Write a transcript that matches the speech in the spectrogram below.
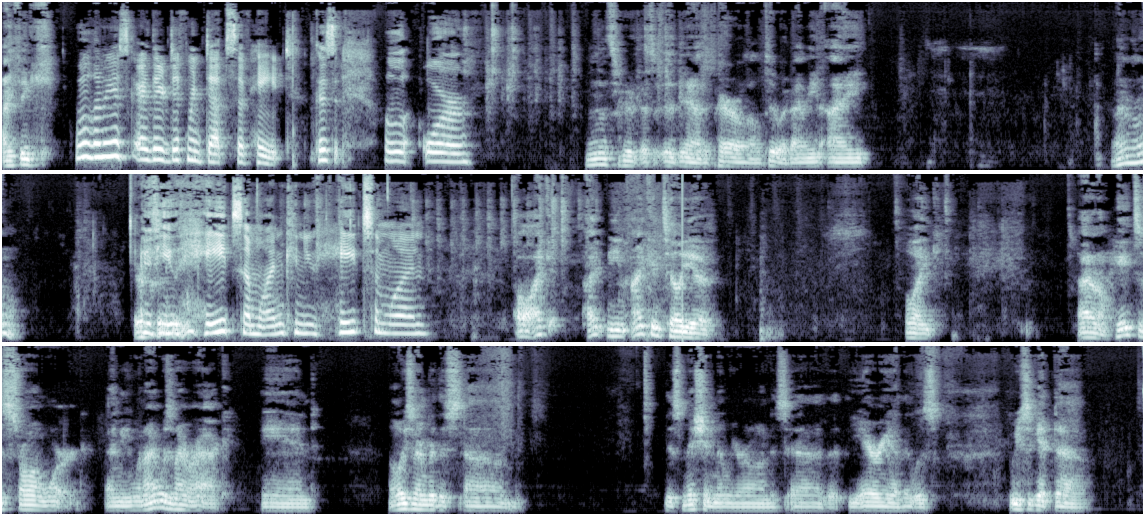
I think Well, let me ask: Are there different depths of hate? Because, or that's a good. That's, yeah, the parallel to it. I mean, I. I don't know. There if you be. hate someone, can you hate someone? Oh, I, I mean, I can tell you, like, I don't know, hate's a strong word. I mean, when I was in Iraq, and I always remember this um, this mission that we were on. This uh, the, the area that was we used to get uh,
